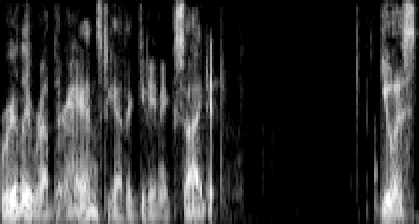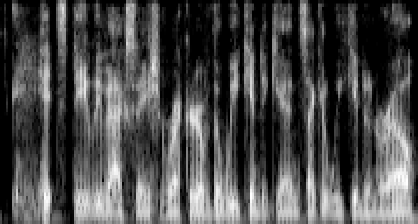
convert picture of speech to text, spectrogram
really rub their hands together, getting excited. U.S. hits daily vaccination record over the weekend again, second weekend in a row.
